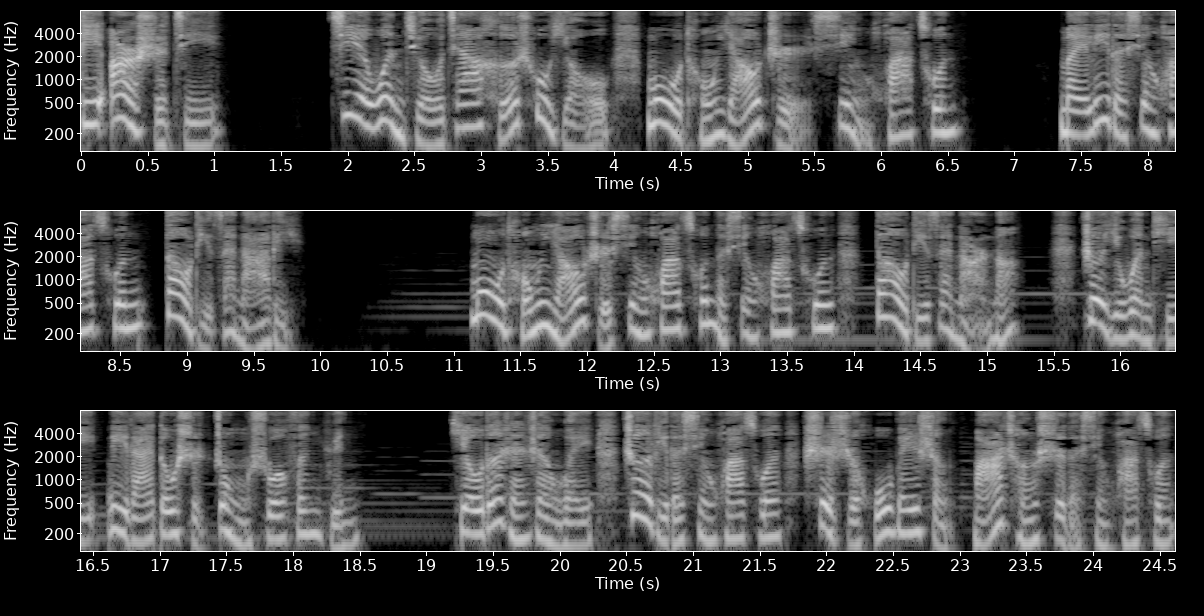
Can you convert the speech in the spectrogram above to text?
第二十集，借问酒家何处有？牧童遥指杏花村。美丽的杏花村到底在哪里？牧童遥指杏花村的杏花村到底在哪儿呢？这一问题历来都是众说纷纭。有的人认为这里的杏花村是指湖北省麻城市的杏花村，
